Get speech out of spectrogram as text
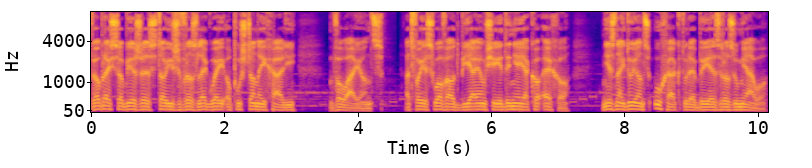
Wyobraź sobie, że stoisz w rozległej, opuszczonej hali, wołając, a Twoje słowa odbijają się jedynie jako echo, nie znajdując ucha, które by je zrozumiało.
